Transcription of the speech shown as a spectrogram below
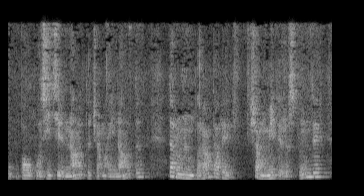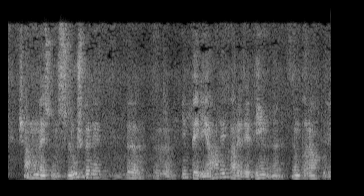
ocupa o poziție înaltă, cea mai înaltă, dar un împărat are și anumite răspunderi, și anume sunt slujbele uh, uh, imperiale care revin uh, împăratului,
